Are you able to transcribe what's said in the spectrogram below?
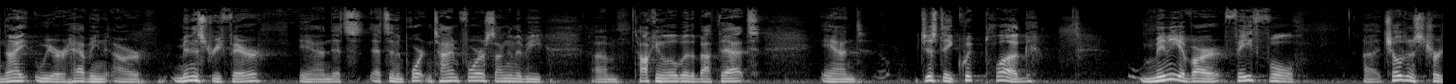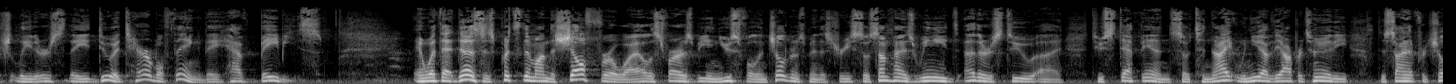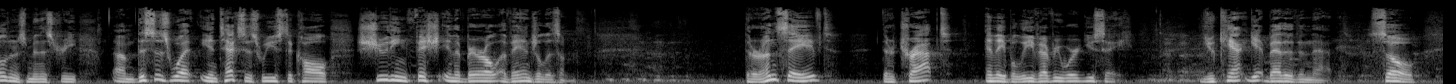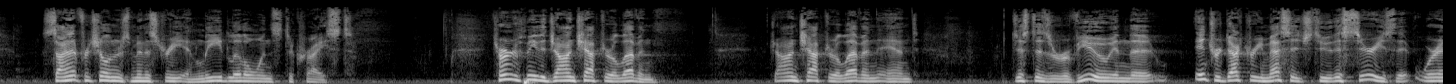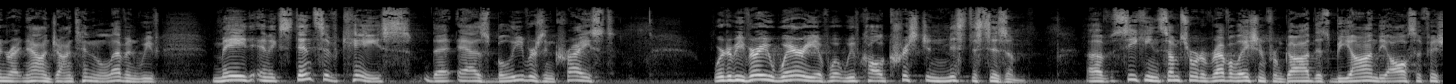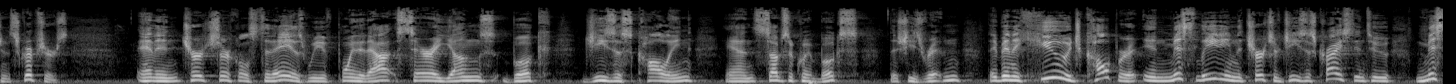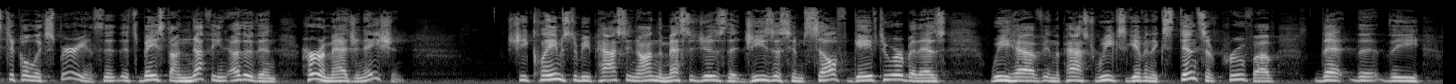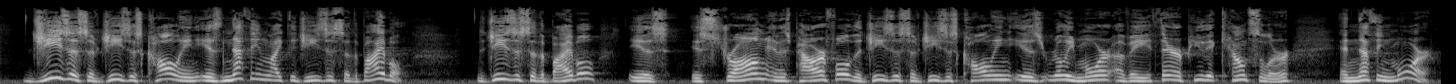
tonight we are having our ministry fair, and that's that's an important time for us. I'm going to be um, talking a little bit about that, and just a quick plug. Many of our faithful uh, children's church leaders they do a terrible thing. They have babies. And what that does is puts them on the shelf for a while as far as being useful in children's ministry. So sometimes we need others to uh, to step in. So tonight, when you have the opportunity to sign up for children's ministry, um, this is what in Texas we used to call shooting fish in a barrel evangelism. they're unsaved, they're trapped, and they believe every word you say. You can't get better than that. So sign up for children's ministry and lead little ones to Christ. Turn with me to John chapter 11. John chapter 11, and just as a review, in the introductory message to this series that we're in right now in John 10 and 11, we've made an extensive case that as believers in Christ, we're to be very wary of what we've called Christian mysticism, of seeking some sort of revelation from God that's beyond the all sufficient scriptures. And in church circles today, as we've pointed out, Sarah Young's book, Jesus Calling and subsequent books that she's written, they've been a huge culprit in misleading the Church of Jesus Christ into mystical experience that's based on nothing other than her imagination. She claims to be passing on the messages that Jesus himself gave to her, but as we have in the past weeks given extensive proof of, that the, the Jesus of Jesus calling is nothing like the Jesus of the Bible. The Jesus of the Bible is is strong and is powerful. The Jesus of Jesus calling is really more of a therapeutic counselor and nothing more.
